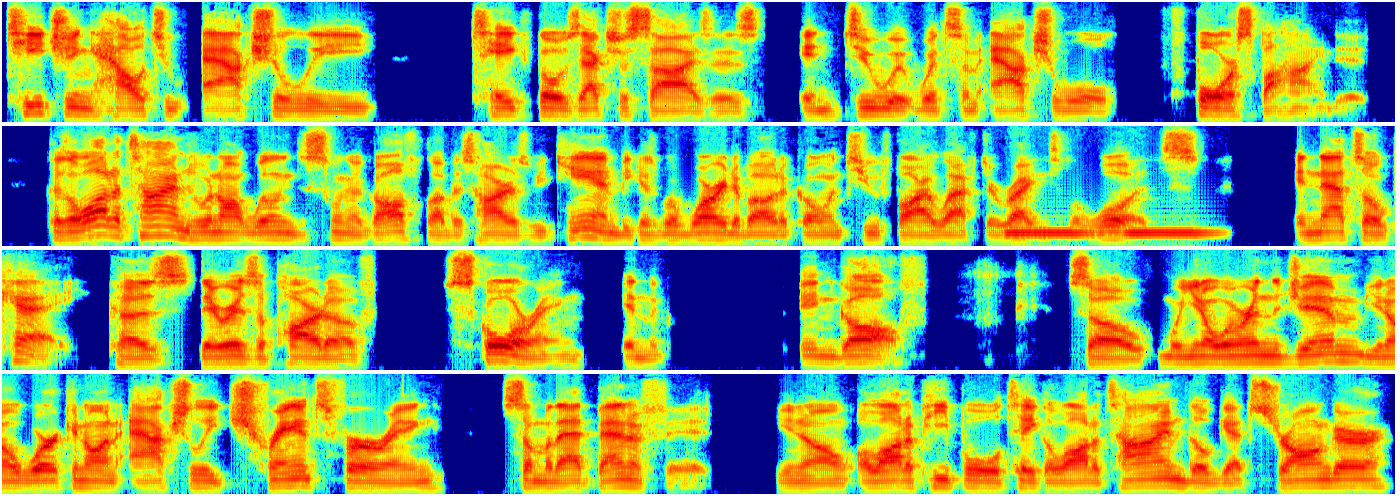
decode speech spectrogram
teaching how to actually take those exercises and do it with some actual force behind it. Because a lot of times we're not willing to swing a golf club as hard as we can because we're worried about it going too far left or right into the woods. And that's okay because there is a part of scoring in the in golf. So you know we're in the gym, you know, working on actually transferring some of that benefit. You know, a lot of people will take a lot of time, they'll get stronger,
